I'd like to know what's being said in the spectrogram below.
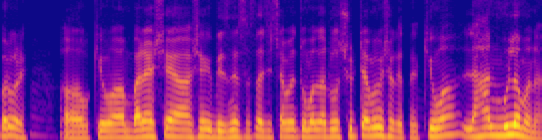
बरोबर आहे. अ, किंवा बऱ्याचशा असे बिझनेस असतात ज्याच्यामुळे तुम्हाला रोज सुट्ट्या मिळू शकत नाही किंवा लहान मुलं म्हणा.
